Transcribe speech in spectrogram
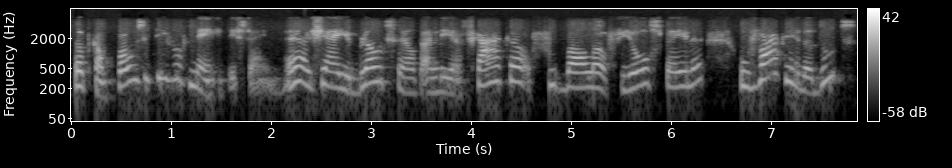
Dat kan positief of negatief zijn. Als jij je blootstelt aan leren schaken of voetballen of viool spelen, hoe vaker je dat doet,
